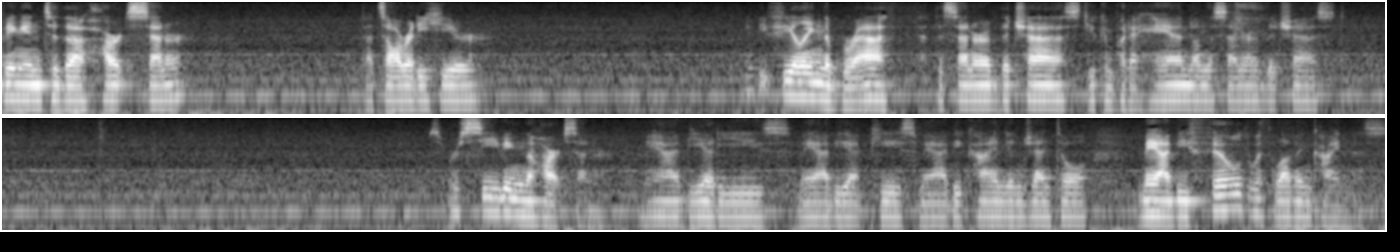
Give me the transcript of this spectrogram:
Arriving into the heart center that's already here. Maybe feeling the breath at the center of the chest. You can put a hand on the center of the chest. So receiving the heart center. May I be at ease. May I be at peace. May I be kind and gentle. May I be filled with loving kindness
